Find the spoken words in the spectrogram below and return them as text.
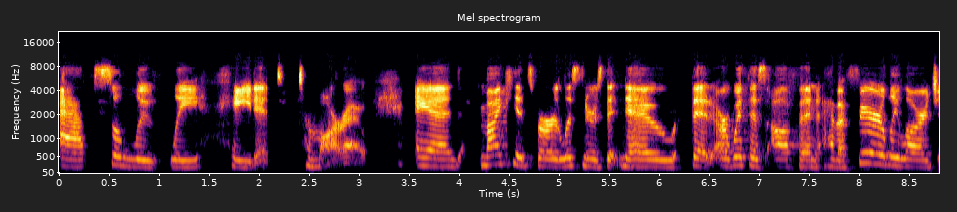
absolutely hate it tomorrow. And my kids, for our listeners that know that are with us often, have a fairly large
